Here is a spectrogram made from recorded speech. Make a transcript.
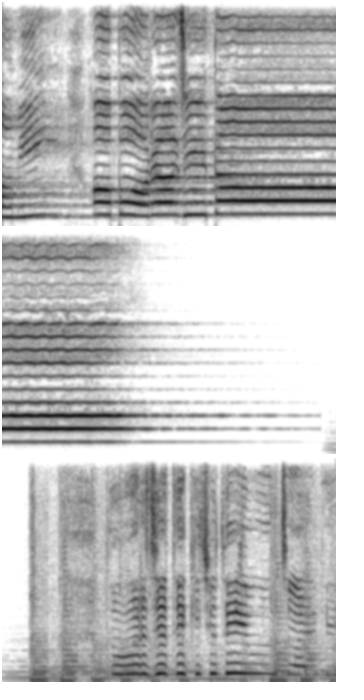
আমি অপরাজিতা। তোমার যেতে কিছুতেই মন চায়নি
